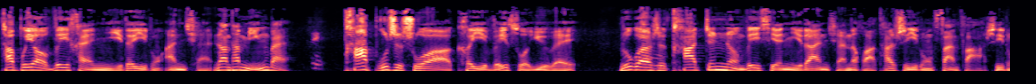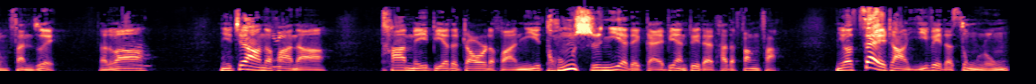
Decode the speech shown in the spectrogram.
他不要危害你的一种安全，让他明白，对他不是说可以为所欲为。如果要是他真正威胁你的安全的话，他是一种犯法，是一种犯罪，晓得吧？嗯你这样的话呢，他没别的招儿的话，你同时你也得改变对待他的方法。你要再这样一味的纵容，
